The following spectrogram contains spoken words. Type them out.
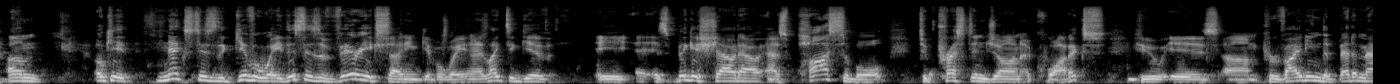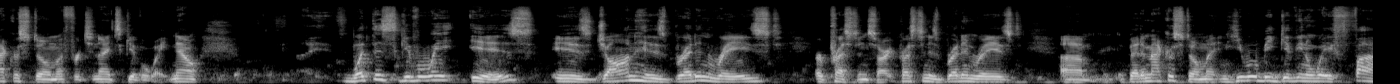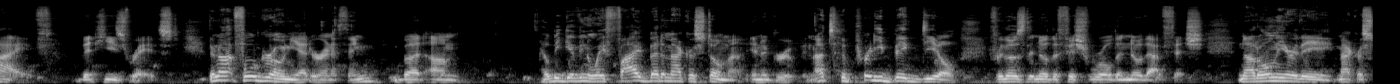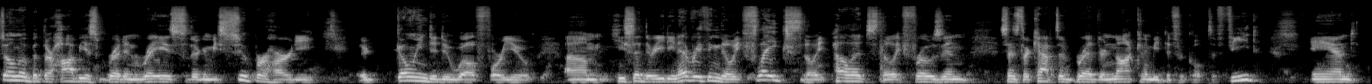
Um, okay, next is the giveaway. This is a very exciting giveaway, and I'd like to give a, as big a shout out as possible to Preston John Aquatics, who is um, providing the betta macrostoma for tonight's giveaway. Now, what this giveaway is is John has bred and raised, or Preston, sorry, Preston is bred and raised um, betta macrostoma, and he will be giving away five that he's raised. They're not full grown yet or anything, but um, he'll be giving away five betta macrostoma in a group. And that's a pretty big deal for those that know the fish world and know that fish. Not only are they macrostoma, but they're hobbyist bred and raised, so they're going to be super hardy. They're going to do well for you. Um, he said they're eating everything. They'll eat flakes, they'll eat pellets, they'll eat frozen. Since they're captive bred, they're not going to be difficult to feed. And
